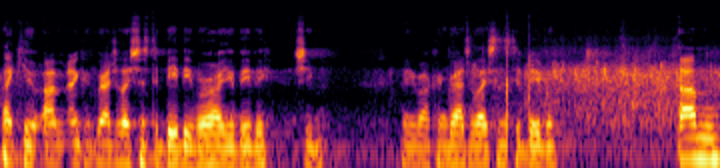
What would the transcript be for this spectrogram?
Thank you, um, and congratulations to Bibi. Where are you, Bibi? She, there you are. Congratulations to Bibi. Um,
